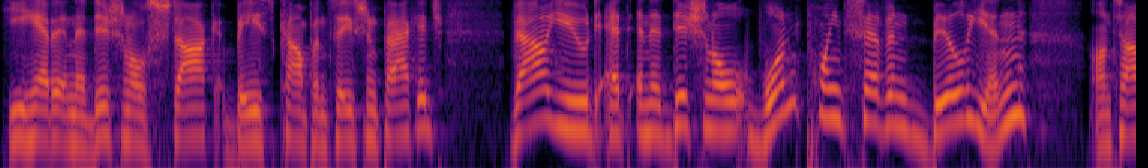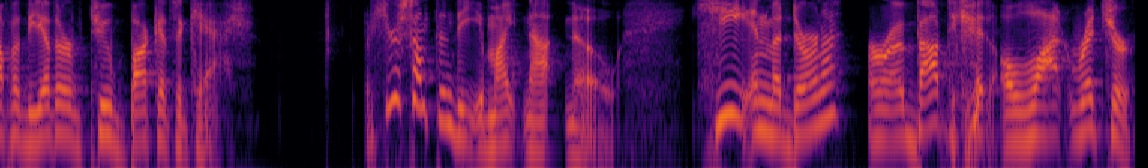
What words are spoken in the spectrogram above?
he had an additional stock-based compensation package valued at an additional 1.7 billion on top of the other two buckets of cash. But here's something that you might not know. He and Moderna are about to get a lot richer.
